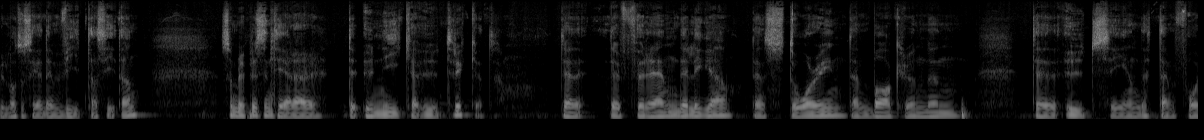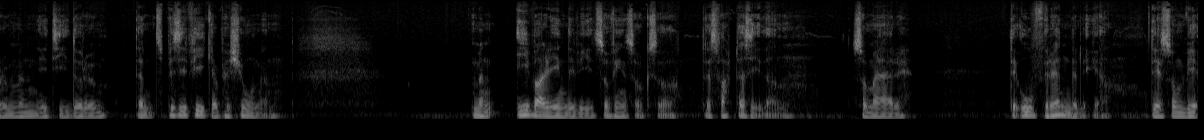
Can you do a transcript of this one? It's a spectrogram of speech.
låt oss säga den vita sidan, som representerar det unika uttrycket. Det, det föränderliga, den storyn, den bakgrunden, det utseendet, den formen i tid och rum. Den specifika personen. Men i varje individ så finns också den svarta sidan. Som är det oföränderliga. Det som vi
